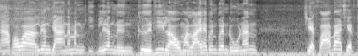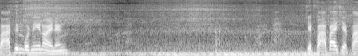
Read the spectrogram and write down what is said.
นะเพราะว่าเรื่องยางนั้นมันอีกเรื่องหนึ่งคือที่เรามาไลฟ์ให้เพื่อนๆดูนั้น เฉียดฝาบ้างเฉียดฝาขึ้นบนนี้หน่อยหนึงเฉียดฝาไปเฉียดฝา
